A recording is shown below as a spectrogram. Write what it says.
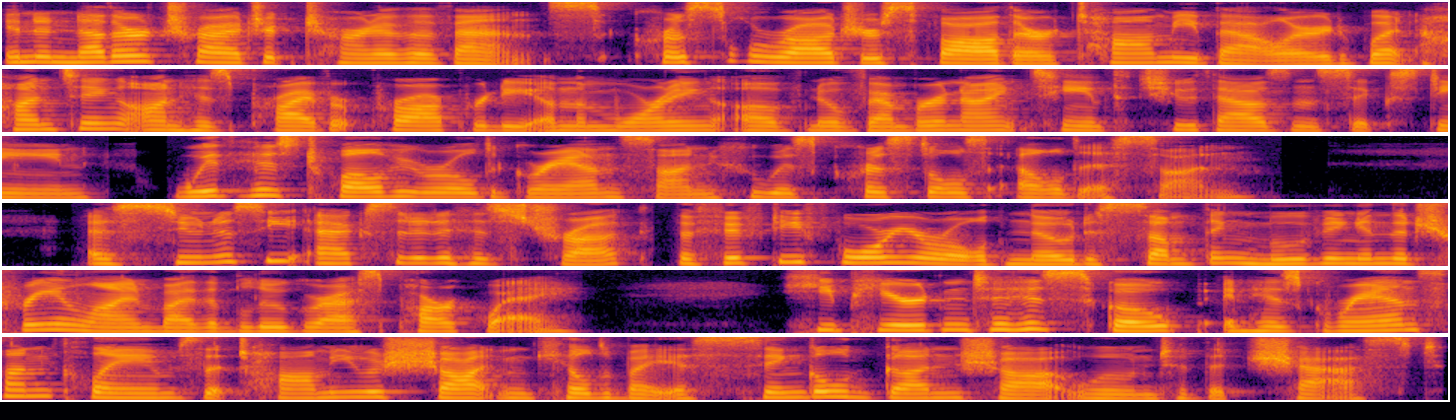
In another tragic turn of events, Crystal Rogers' father, Tommy Ballard, went hunting on his private property on the morning of November 19, 2016, with his 12 year old grandson, who was Crystal's eldest son. As soon as he exited his truck, the 54 year old noticed something moving in the tree line by the Bluegrass Parkway. He peered into his scope, and his grandson claims that Tommy was shot and killed by a single gunshot wound to the chest.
